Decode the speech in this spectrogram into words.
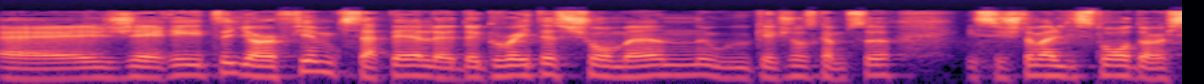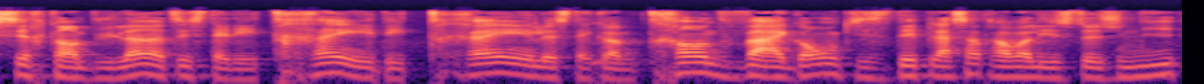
Euh, gérer, tu sais, y a un film qui s'appelle The Greatest Showman ou quelque chose comme ça. Et c'est justement l'histoire d'un cirque ambulant. Tu sais, c'était des trains, des trains, là, c'était comme 30 wagons qui se déplaçaient à travers les États-Unis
